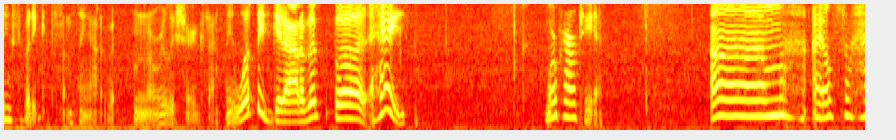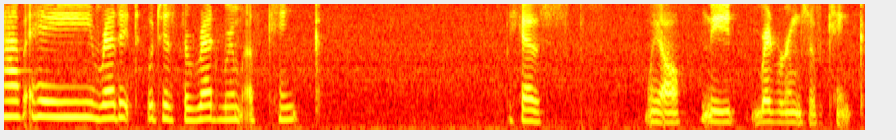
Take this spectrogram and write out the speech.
Think somebody gets something out of it. I'm not really sure exactly what they'd get out of it, but hey, more power to you. Um, I also have a Reddit, which is the Red Room of Kink, because we all need red rooms of kink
